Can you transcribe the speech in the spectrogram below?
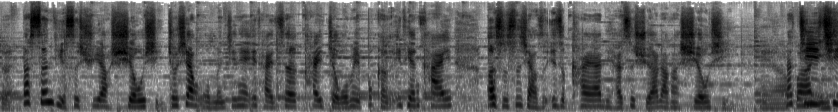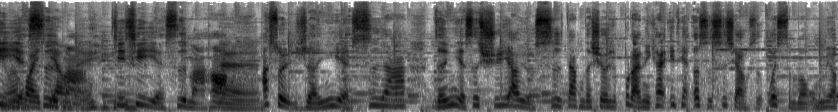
对，那身体是需要休息，就像我们今天一台车开久，我们也不可能一天开二十四小时一直开啊，你还是需要让它休息。那机器也是嘛，机器也是嘛，哈啊，所以人也是啊，人也是需要有适当的休息，不然你看一天二十四小时，为什么我们有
